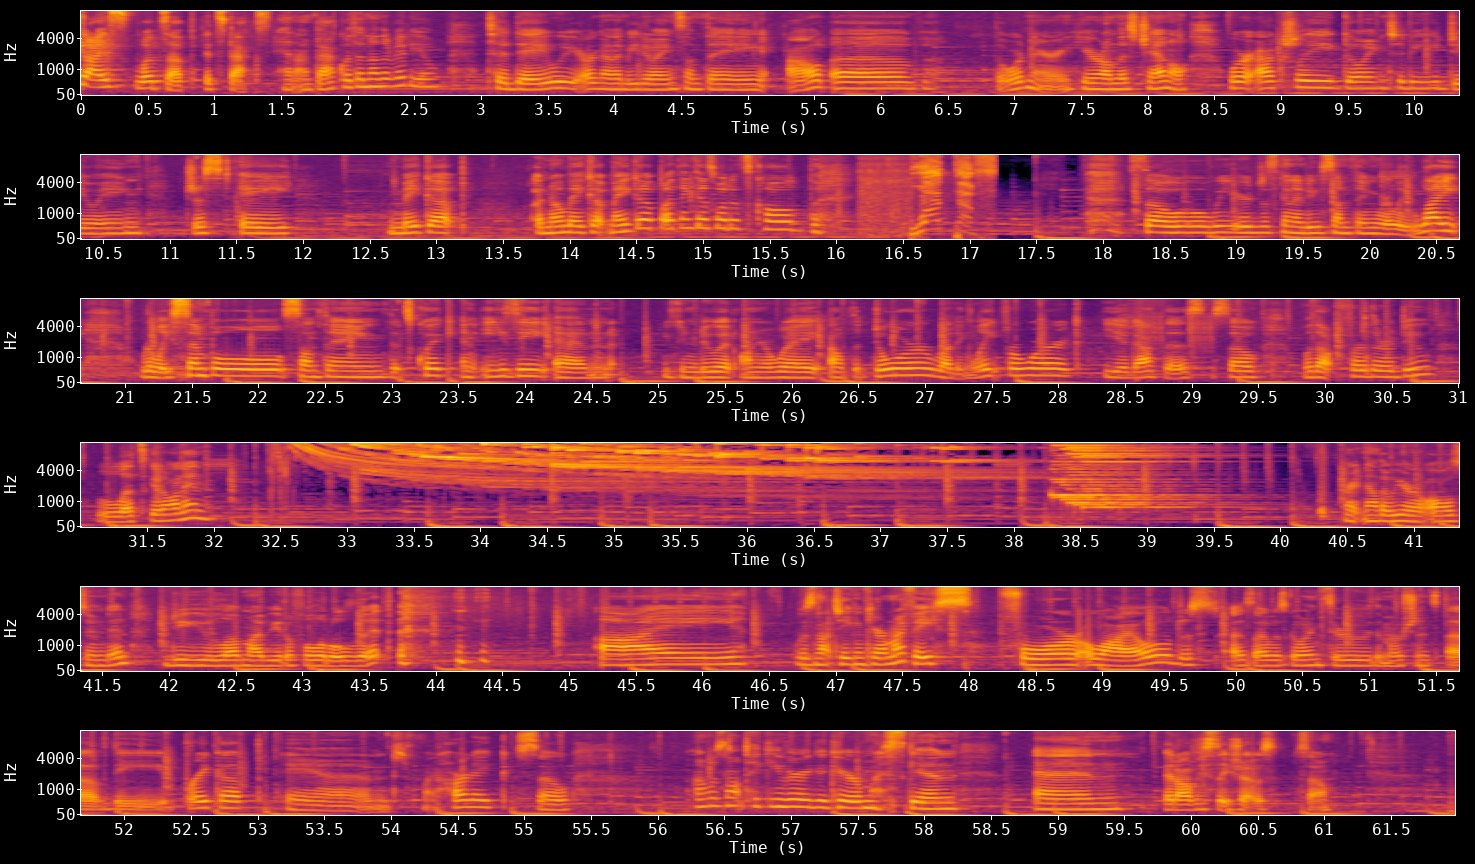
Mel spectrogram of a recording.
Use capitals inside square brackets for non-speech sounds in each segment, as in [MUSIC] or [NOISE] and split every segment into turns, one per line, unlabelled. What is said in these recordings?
Hey guys, what's up? It's Bex and I'm back with another video. Today we are going to be doing something out of the ordinary here on this channel. We're actually going to be doing just a makeup, a no makeup makeup I think is what it's called.
What the
So we are just going to do something really light, really simple, something that's quick and easy and you can do it on your way out the door, running late for work. You got this. So without further ado, let's get on in. All right, now that we are all zoomed in, do you love my beautiful little lit? [LAUGHS] I was not taking care of my face for a while, just as I was going through the motions of the breakup and my heartache. So I was not taking very good care of my skin, and it obviously shows. So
